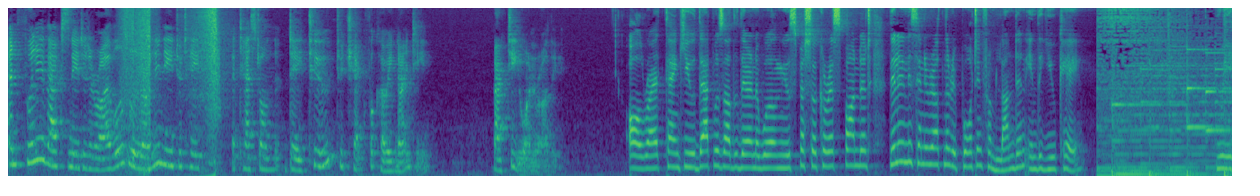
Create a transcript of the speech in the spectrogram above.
and fully vaccinated arrivals will only need to take a test on day two to check for COVID 19. Back to you, Anuradhi. All right, thank you. That was Ada Derana the World News special correspondent Dilini Seneviratne reporting from London in the UK. We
